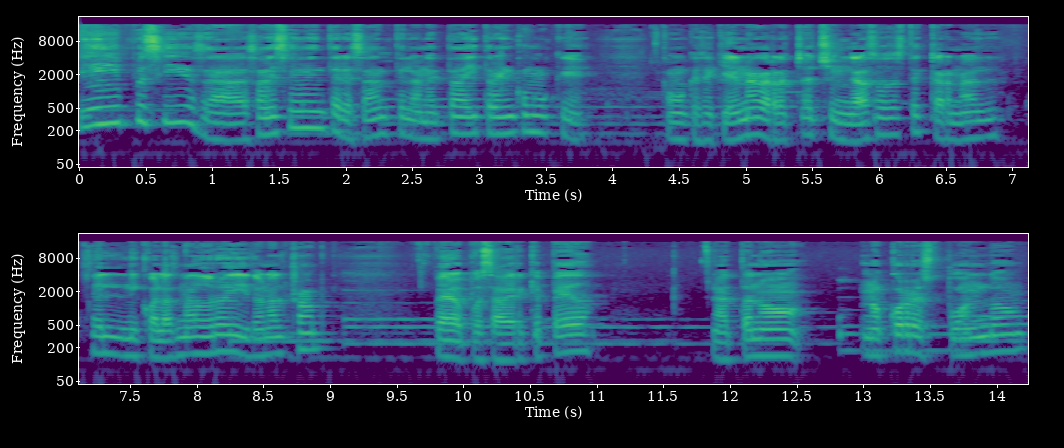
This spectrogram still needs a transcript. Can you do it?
Y pues sí, o sea, es muy interesante. La neta, ahí traen como que, como que se quieren agarrar a chingazos este carnal, el Nicolás Maduro y Donald Trump. Pero pues a ver qué pedo. La neta no, no correspondo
